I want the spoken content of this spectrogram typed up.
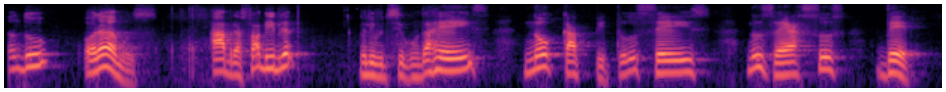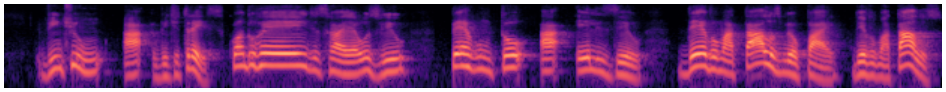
Quando oramos, abra sua Bíblia no livro de 2 Reis, no capítulo 6, nos versos de 21 a 23. Quando o rei de Israel os viu, perguntou a Eliseu: Devo matá-los, meu pai? Devo matá-los?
